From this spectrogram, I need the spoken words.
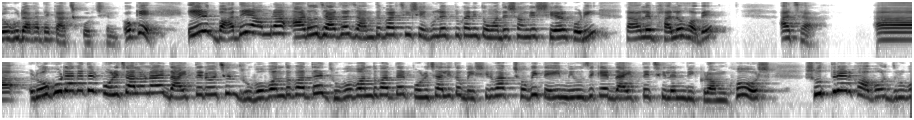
রঘু ডাকাতে কাজ করছেন। ওকে এর বাদে আমরা আরও যা যা জানতে পারছি সেগুলো একটুখানি তোমাদের সঙ্গে শেয়ার করি, তাহলে ভালো হবে। আচ্ছা রঘু ডাকাতের পরিচালনায় দায়িত্বে রয়েছেন ধ্রুব বন্দ্যোপাধ্যায়। ধ্রুব বন্দ্যোপাধ্যায়ের পরিচালিত বেশিরভাগ ছবিতেই মিউজিকের দায়িত্বে ছিলেন বিক্রম ঘোষ। সূত্রের খবর, ধ্রুব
